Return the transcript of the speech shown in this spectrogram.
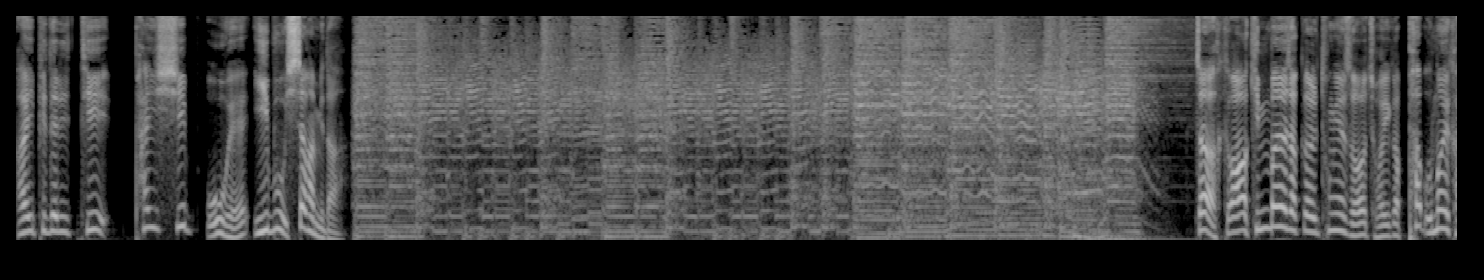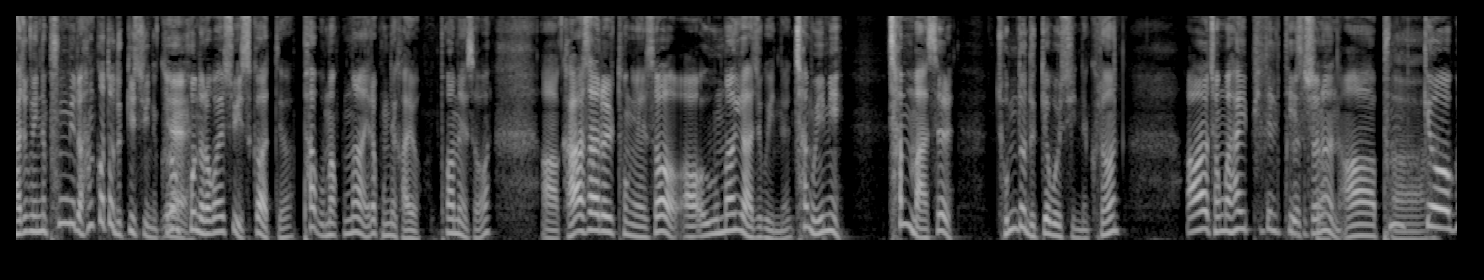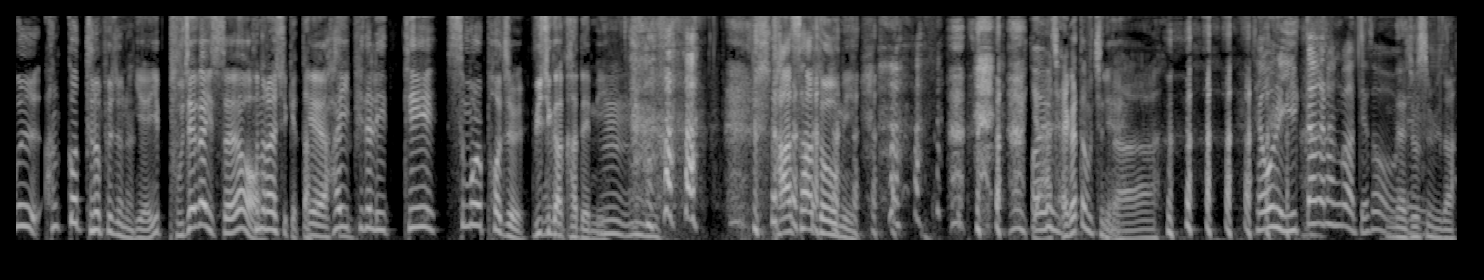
하이피델리티 85회 2부 시작합니다. 자, 아, 김반야 작가를 통해서 저희가 팝 음악이 가지고 있는 풍미를 한껏 더 느낄 수 있는 그런 예. 코너라고 할 수 있을 것 같아요. 팝 음악뿐만 아니라 국내 가요 포함해서 아, 가사를 통해서 어, 음악이 가지고 있는 참 의미, 참 맛을 좀 더 느껴볼 수 있는 그런 아 정말 하이피델리티에 그렇죠. 있어서는 아 품격을 한껏 드높여주는 예, 이 부제가 있어요. 코너를 할수 있겠다. 예, 하이피델리티 small puzzle music academy 음, 음. 가사 도우미. 야. 잘 갖다 붙인다. 제가 오늘 일당을 한 것 같아서. 네, 좋습니다.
